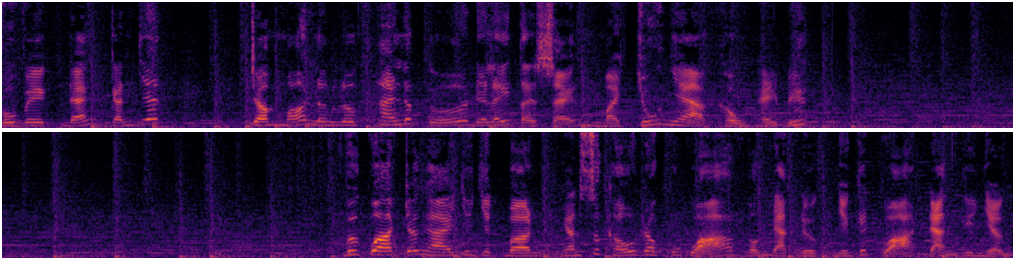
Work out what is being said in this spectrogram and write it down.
Vụ việc đáng cảnh giác. Trộm mở lần lượt hai lớp cửa để lấy tài sản mà chủ nhà không hề biết. Vượt qua trở ngại do dịch bệnh, ngành xuất khẩu rau củ quả vẫn đạt được những kết quả đáng ghi nhận.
